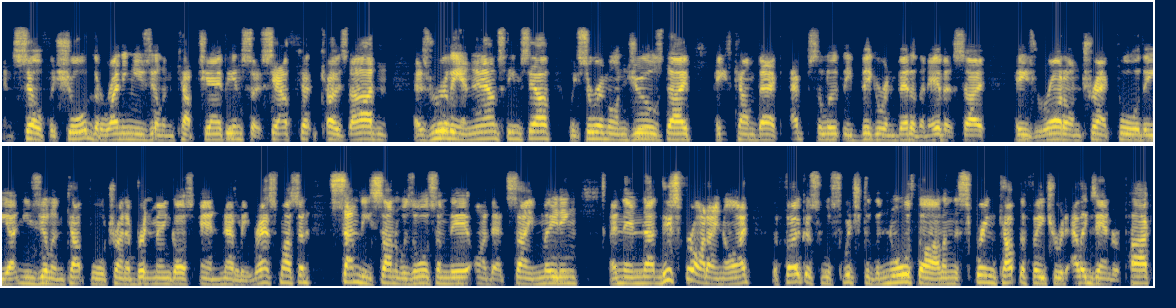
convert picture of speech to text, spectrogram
and Self Assured, the reigning New Zealand Cup champions. So South Coast Arden has really announced himself. We saw him on Jewels Day. He's come back absolutely bigger and better than ever. So he's right on track for the uh, New Zealand Cup for trainer Brent Mangos and Natalie Rasmussen. Sunday Sun was awesome there on that same meeting. And then uh, this Friday night, the focus will switch to the North Island, the Spring Cup, the feature at Alexandra Park.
